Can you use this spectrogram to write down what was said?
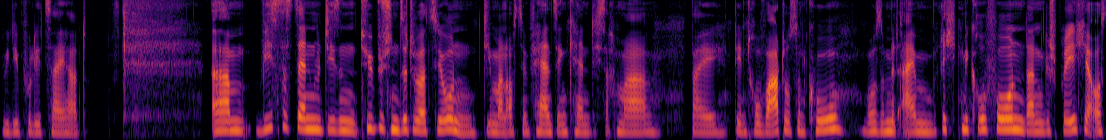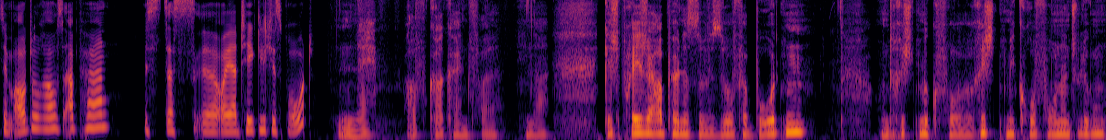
wie die Polizei hat. Ähm, wie ist es denn mit diesen typischen Situationen, die man aus dem Fernsehen kennt? Ich sag mal, bei den Trovatos und Co., wo sie mit einem Richtmikrofon dann Gespräche aus dem Auto raus abhören? Ist das äh, euer tägliches Brot? Nee, auf gar keinen Fall. Na, Gespräche abhören ist sowieso verboten. Und Richtmikro Richtmikrofone, Entschuldigung,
